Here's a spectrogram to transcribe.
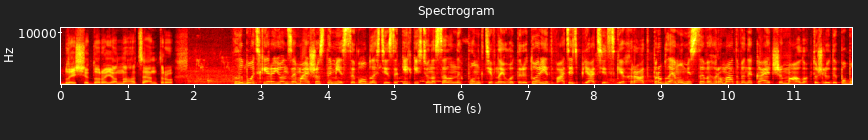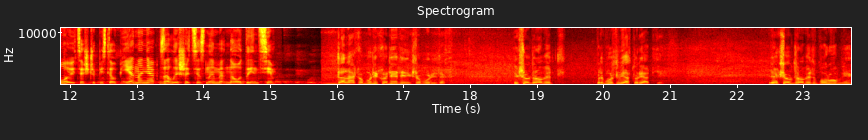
ближче до районного центру. Глибоцький район займає шосте місце в області за кількістю населених пунктів. На його території 25 сільських рад. Проблем у місцевих громад виникає чимало, тож люди побоюються, що після об'єднання залишаться з ними наодинці. далеко буде ходити, якщо буде так. Якщо зробить, припустимо, я сторядки. Якщо зробить порубні,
